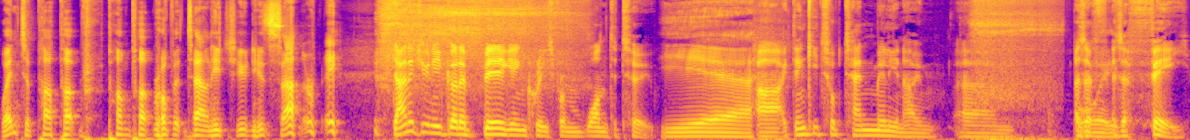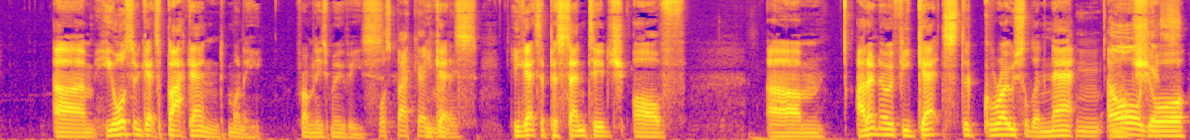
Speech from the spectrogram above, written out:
went to pump up, pump up Robert Downey Jr.'s salary. Downey Jr. got a big increase from one to two. Yeah. Uh, I think he took 10 million home um, as, a, as a fee. Um, he also gets back end money from these movies. What's back-end he money? Gets, he gets a percentage of. Um, I don't know if he gets the gross or the net. I'm Oh, not yes. sure.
